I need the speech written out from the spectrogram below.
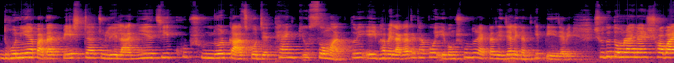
ধনিয়া পাতার পেস্টটা চুলে লাগিয়েছি। খুব সুন্দর কাজ করছে। থ্যাংক ইউ সো মাচ তুমি এইভাবে লাগাতে থাকো এবং সুন্দর একটা রেজাল্ট এখান থেকে পেয়ে যাবে। শুধু তোমরাই নয়, সবাই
